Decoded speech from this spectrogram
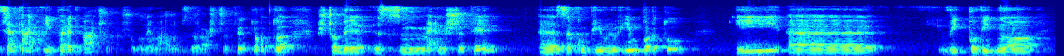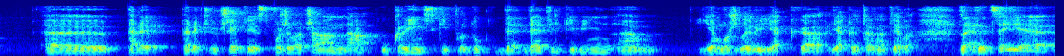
це так і передбачено, що вони мали б здорожчати. Тобто, щоб зменшити е, закупівлю імпорту і е, відповідно пере, переключити споживача на український продукт, де, де тільки він є можливий як, як альтернатива. Знаєте, це є.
